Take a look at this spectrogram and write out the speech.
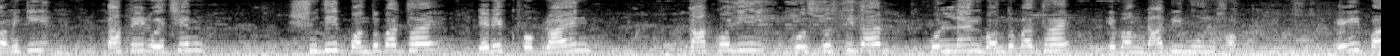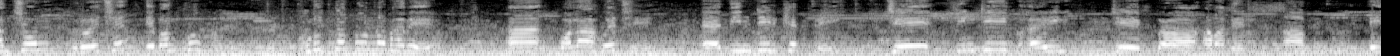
কমিটি, তাতে রয়েছেন সুদীপ বন্দ্যোপাধ্যায়, ডেরেক ওব্রায়েন, কাকলি ঘোষদস্তিদার কল্যাণ বন্দ্যোপাধ্যায় এবং নাদিমুল হক। এই পাঁচজন রয়েছেন এবং খুব গুরুত্বপূর্ণভাবে বলা হয়েছে তিনটির ক্ষেত্রেই যে তিনটি, এই যে আমাদের এই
